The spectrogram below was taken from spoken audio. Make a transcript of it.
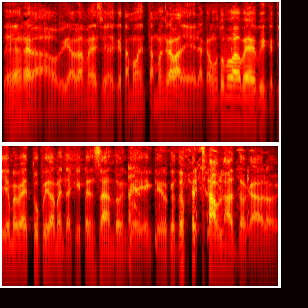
Deja de relajo, vi, háblame de eso, es que estamos en, estamos en grabadera. ¿Cómo tú me vas a ver, que yo me veo estúpidamente aquí pensando en que, en que lo que tú me estás hablando, cabrón?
